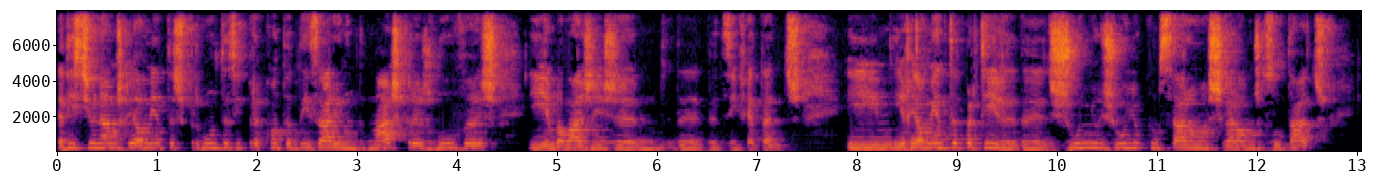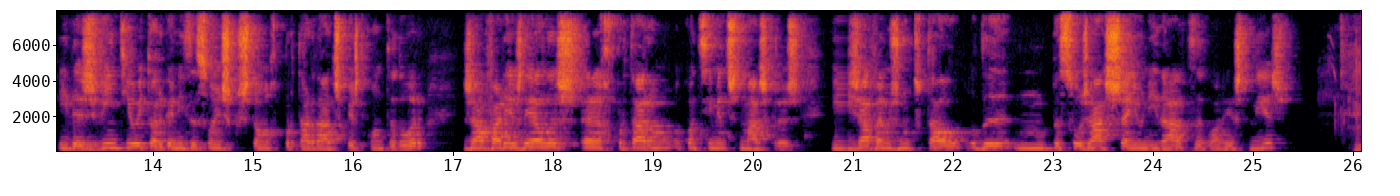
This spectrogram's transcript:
adicionámos realmente as perguntas e para contabilizar o número de máscaras, luvas e embalagens hum, de, de desinfetantes. E, e, realmente a partir de junho, julho, começaram a chegar alguns resultados e das 28 organizações que estão a reportar dados para este contador, já várias delas uh, reportaram acontecimentos de máscaras. E já vamos no total de, um, passou já às 100 unidades agora este mês, uhum.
